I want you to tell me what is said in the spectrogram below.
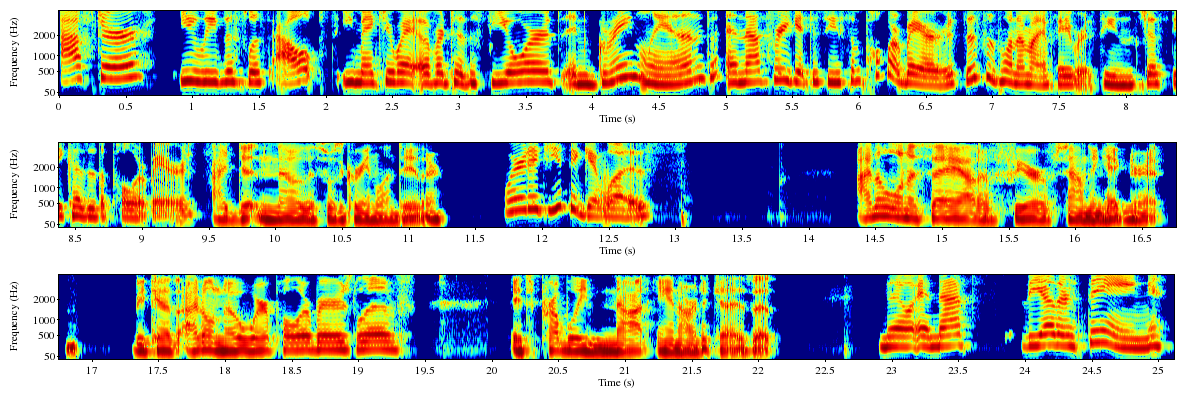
After you leave the Swiss Alps, you make your way over to the fjords in Greenland, and that's where you get to see some polar bears. This is one of my favorite scenes just because of the polar bears. I didn't know this was Greenland either. where did you think it was? I don't want to say out of fear of sounding ignorant because I don't know where polar bears live. It's probably not Antarctica, is it? No, and that's the other thing.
